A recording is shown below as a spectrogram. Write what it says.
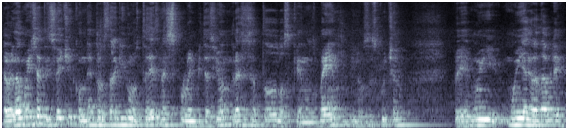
La verdad muy satisfecho y contento de estar aquí con ustedes. Gracias por la invitación. Gracias a todos los que nos ven y los escuchan. Eh, muy, muy agradable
